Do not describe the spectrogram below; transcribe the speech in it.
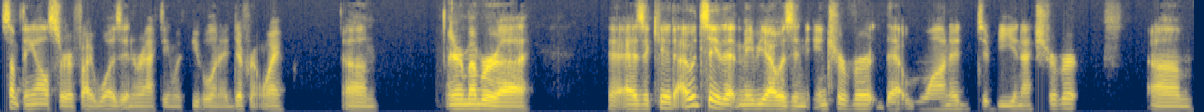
something else or if I was interacting with people in a different way. Um, and I remember uh, as a kid, I would say that maybe I was an introvert that wanted to be an extrovert. Um,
